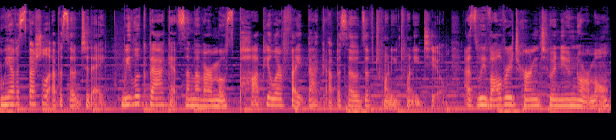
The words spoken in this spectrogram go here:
We have a special episode today. We look back at some of our most popular Fight Back episodes of 2022. As we've all returned to a new normal,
